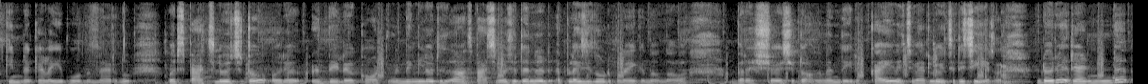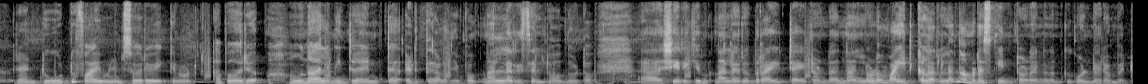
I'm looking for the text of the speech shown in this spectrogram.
സ്കിന്നൊക്കെ ഇളകി പോകുന്നുണ്ടായിരുന്നു. ഒരു സ്പാച്ചിൽ വെച്ചിട്ടോ ഒരു എന്തെങ്കിലും കോട്ടൺ എന്തെങ്കിലും ഒരു ആ സ്പാച്ചിൽ വെച്ചിട്ട് തന്നെ അപ്ലൈ ചെയ്ത് കൊടുക്കണമായിരിക്കും നന്നാവുക ബ്രഷ് വെച്ചിട്ടോ അങ്ങനെ എന്തെങ്കിലും. കൈ വെച്ച് വിരൽ വെച്ചിട്ട് ചെയ്യരുത്. എന്നിട്ട് ഒരു രണ്ട് രണ്ട് ടു ടു ഫൈവ് മിനിറ്റ്സ് വരെ വെക്കണം അപ്പോൾ ഒരു മൂന്നാൽ മിനിറ്റ് കഴിഞ്ഞിട്ട് എടുത്ത് കളഞ്ഞപ്പം നല്ല റിസൾട്ട് വന്നു കേട്ടോ. ശരിക്കും നല്ലൊരു ബ്രൈറ്റ് ആയിട്ടുണ്ട് നല്ലോണം വൈറ്റ് കളറിൽ നമ്മുടെ സ്കിൻ ടോൺ തന്നെ നമുക്ക് കൊണ്ടുവരാൻ പറ്റും.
